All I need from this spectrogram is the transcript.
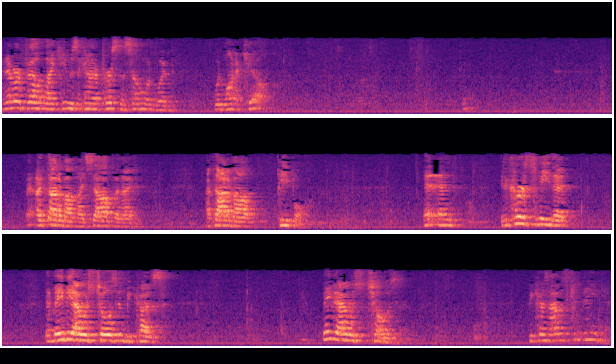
I never felt like he was the kind of person someone would, would want to kill. I thought about myself and I, I thought about people. And, and it occurs to me that, that maybe I was chosen because maybe I was chosen because I was convenient.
